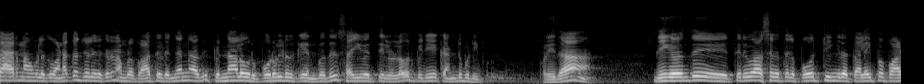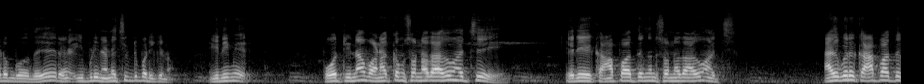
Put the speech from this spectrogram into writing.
சார் நான் உங்களுக்கு வணக்கம் சொல்லியிருக்கிறேன். நம்மளை பார்த்துடுங்கன்னு. அது பின்னால் ஒரு பொருள் இருக்குது என்பது சைவத்தில் உள்ள ஒரு பெரிய கண்டுபிடிப்பு. புரியுதா? நீங்கள் வந்து திருவாசகத்தில் போற்றிங்கிற தலைப்பை பாடும்போது இப்படி நினச்சிக்கிட்டு படிக்கணும். இனிமேல். போற்றினா வணக்கம் சொன்னதாகவும் ஆச்சு. என்னையை காப்பாற்றுங்கன்னு சொன்னதாகவும் ஆச்சு. அது பிறகு காப்பாற்று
